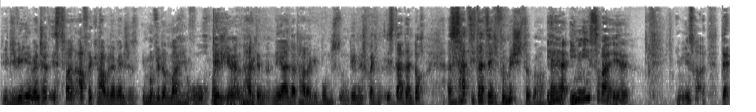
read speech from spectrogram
die, die wiegende Menschheit ist zwar in Afrika, aber der Mensch ist immer wieder mal hier hochmarschiert Der- und hat den Neandertaler gebumst und dementsprechend ist da dann doch, also es hat sich tatsächlich vermischt sogar. Ja, ja, in Israel. In Israel. Der,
